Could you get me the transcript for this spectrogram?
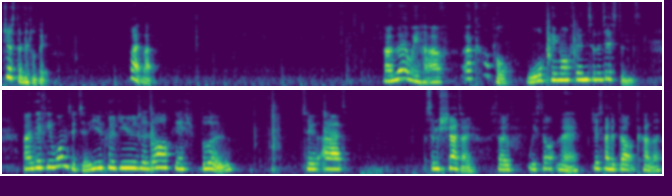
just a little bit, like that. And there we have a couple walking off into the distance. And if you wanted to, you could use a darkish blue to add some shadow. So we start there, just add a dark colour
